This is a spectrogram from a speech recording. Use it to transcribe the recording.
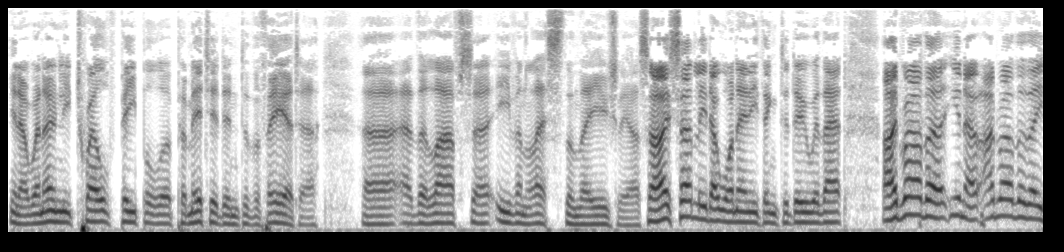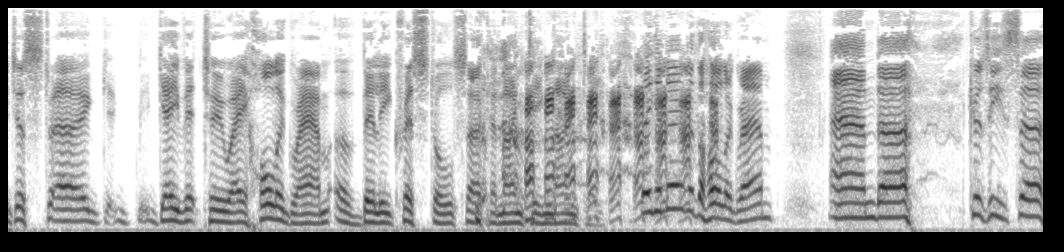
You know, when only 12 people are permitted into the theatre, uh, the laughs are even less than they usually are. So I certainly don't want anything to do with that. I'd rather, you know, I'd rather they just uh, g- gave it to a hologram of Billy Crystal circa 1990. they can do it with the hologram. And, uh, because he's uh,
